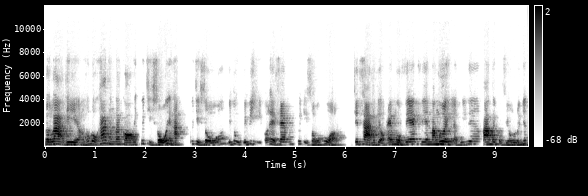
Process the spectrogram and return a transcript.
ngược lại thì ở góc độ khác chúng ta có cái quy chỉ số chẳng hạn. Quy chỉ số ví dụ quý vị có thể xem quy chỉ số của trên sàn như kiểu M1 VF VN30 là quỹ 30 cổ phiếu lớn nhất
